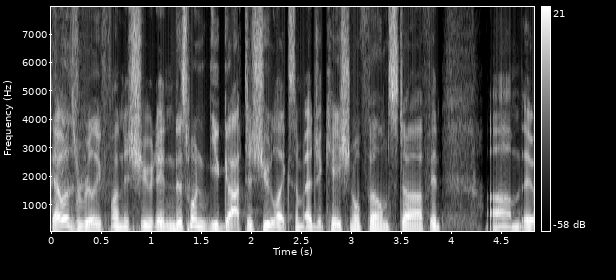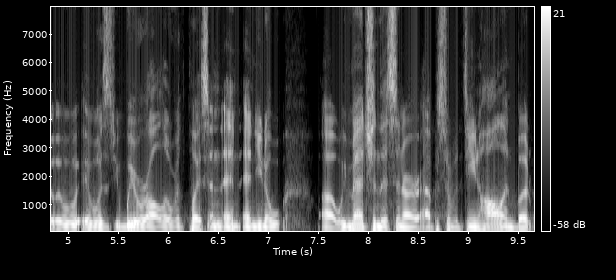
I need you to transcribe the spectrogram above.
that was really fun to shoot. And this one, you got to shoot like some educational film stuff, and um, it, it was we were all over the place. And and and you know. Uh, we mentioned this in our episode with Dean Holland, but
